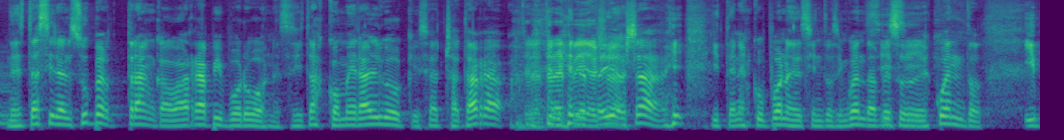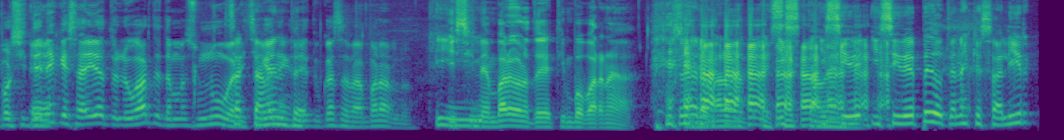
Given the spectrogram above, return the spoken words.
Necesitas ir al súper, tranca, va rápido por vos. Necesitas comer algo que sea chatarra, Te lo traes pedido pedido ya. ya. Y, y tenés cupones de 150 Sí, pesos sí. de descuento. Y por si tenés Eh, que salir a tu lugar, te tomas un Uber. Exactamente. a tu casa para pararlo. Y, sin embargo no tenés tiempo para nada. Claro. Y Exactamente. si, y si de pedo tenés que salir,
